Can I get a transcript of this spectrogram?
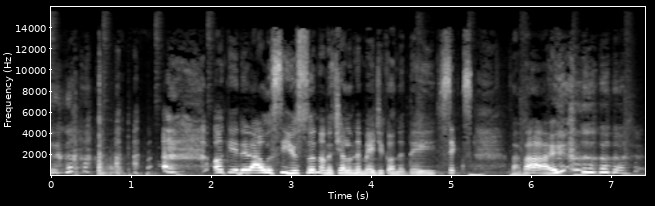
okay, then I will see you soon on the challenge the magic on the day six. Bye bye.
